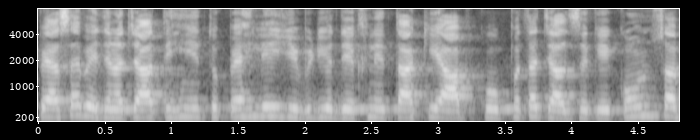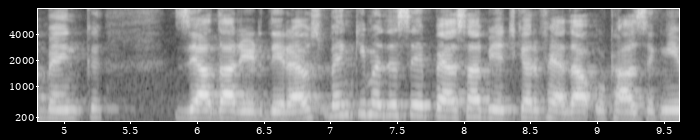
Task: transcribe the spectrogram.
پیسہ بھیجنا چاہتے ہیں تو پہلے یہ ویڈیو دیکھ لیں تاکہ آپ کو پتہ چل سکے کون سا بینک زیادہ ریٹ دے رہا ہے۔ اس بینک کی مدد سے پیسہ بھیج کر فائدہ اٹھا سکیں۔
